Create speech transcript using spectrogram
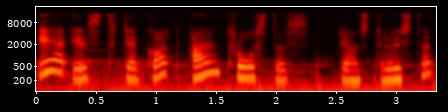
er ist der Gott allen Trostes, der uns tröstet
